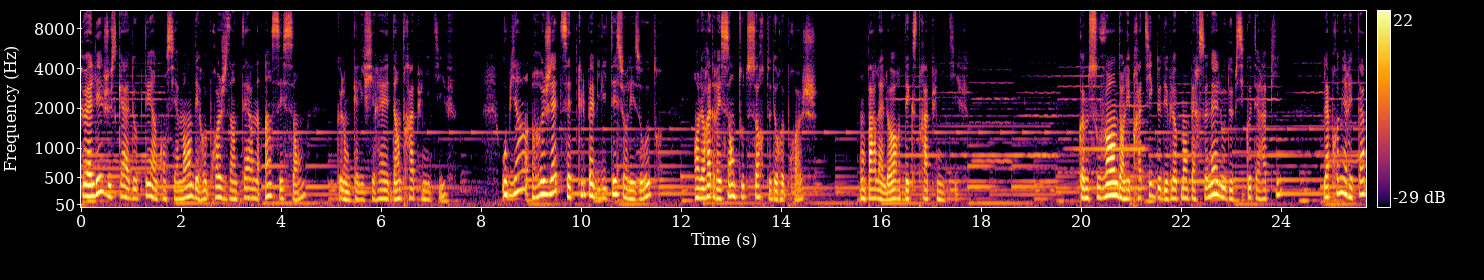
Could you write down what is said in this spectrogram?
peut aller jusqu'à adopter inconsciemment des reproches internes incessants que l'on qualifierait d'intrapunitifs, ou bien rejette cette culpabilité sur les autres en leur adressant toutes sortes de reproches. On parle alors d'extra-punitifs. Comme souvent dans les pratiques de développement personnel ou de psychothérapie, la première étape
